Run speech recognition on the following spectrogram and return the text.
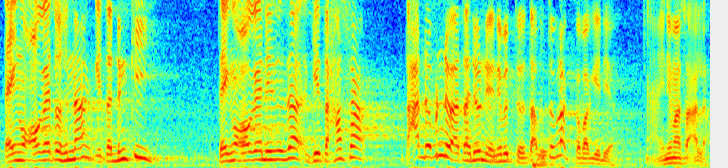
Tengok orang tu senang kita dengki. Tengok orang ni senang kita hasap. Tak ada benda atas dunia ni betul? Tak betul belaka bagi dia. Ha, ini masalah.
